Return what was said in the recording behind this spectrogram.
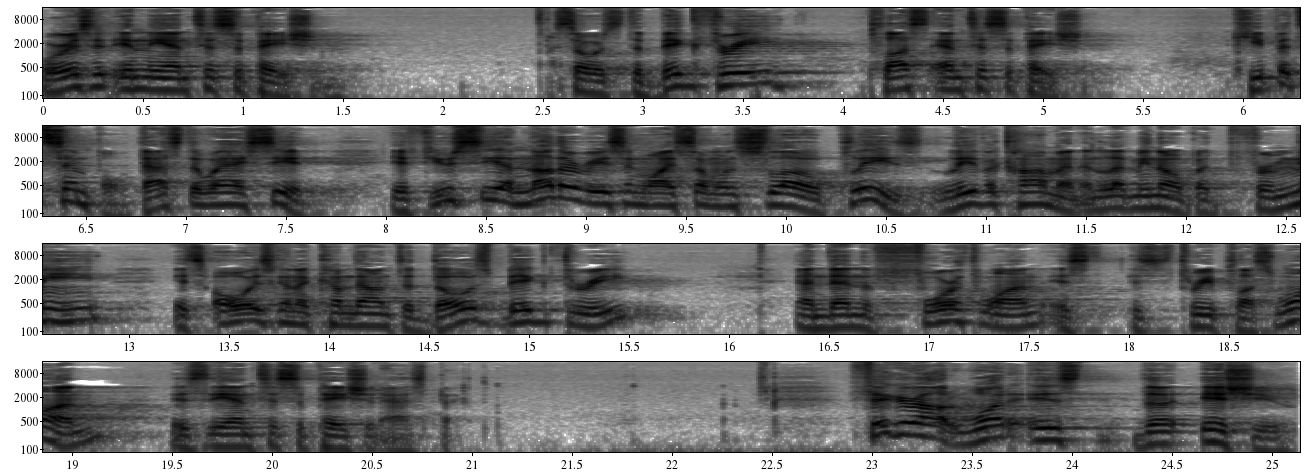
Or is it in the anticipation? So it's the big three plus anticipation. Keep it simple. That's the way I see it. If you see another reason why someone's slow, please leave a comment and let me know. But for me, it's always going to come down to those big three. And then the fourth one is, is three plus one is the anticipation aspect. Figure out what is the issue.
